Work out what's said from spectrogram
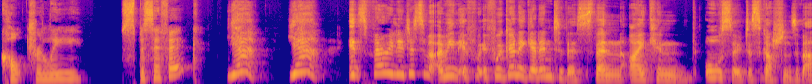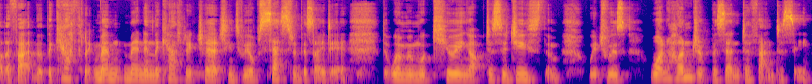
culturally specific. Yeah, yeah. It's very legitimate. I mean, if if we're going to get into this, then I can also discussions about the fact that the Catholic men, men in the Catholic Church seem to be obsessed with this idea that women were queuing up to seduce them, which was one hundred percent a fantasy,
